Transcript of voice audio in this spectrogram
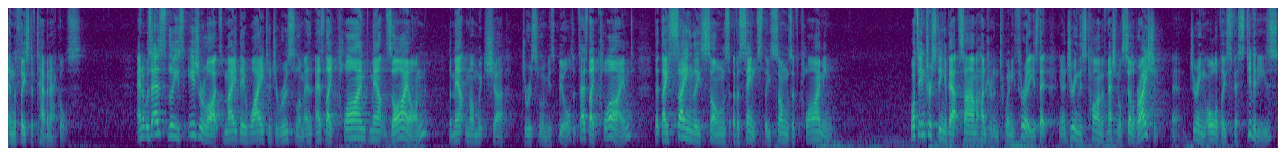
and the Feast of Tabernacles. And it was as these Israelites made their way to Jerusalem, and as they climbed Mount Zion, the mountain on which uh, Jerusalem is built, it's as they climbed that they sang these songs of ascents, these songs of climbing. What's interesting about Psalm 123 is that you know, during this time of national celebration, uh, during all of these festivities,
